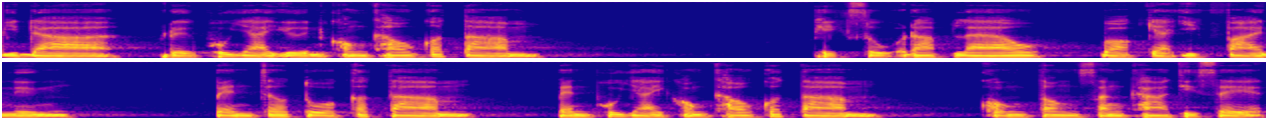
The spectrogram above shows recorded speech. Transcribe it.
บิดาหรือผู้ใหญ่อื่นของเขาก็ตาม ภิกษุรับแล้วบอกแก่อีกฝ่ายหนึ่ง เป็นเจ้าตัวก็ตาม เป็นผู้ใหญ่ของเขาก็ตาม คงต้องสังฆาทิเศษ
